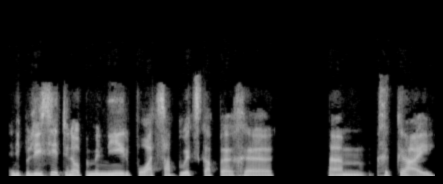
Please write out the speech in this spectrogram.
En die polisie het toe nou op 'n manier WhatsApp boodskappe ge ehm um, gekry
